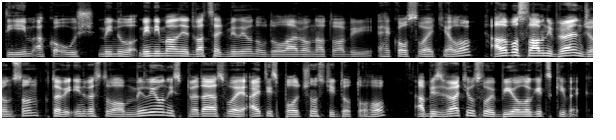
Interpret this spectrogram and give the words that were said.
tým, ako už minul, minimálne 20 miliónov dolárov na to, aby hackol svoje telo. Alebo slavný Brian Johnson, ktorý investoval milióny z predaja svojej IT spoločnosti do toho, aby zvrátil svoj biologický vek.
